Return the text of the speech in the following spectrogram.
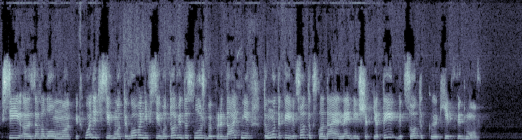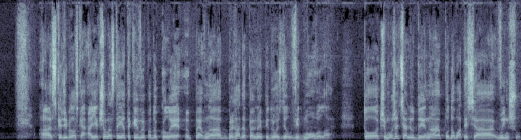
всі е, загалом підходять, всі вмотивовані, всі готові до служби, придатні. Тому такий відсоток складає не більше 5% відмов. А скажіть, будь ласка, а якщо настає такий випадок, коли е, певна бригада, певний підрозділ відмовила, то чи може ця людина подаватися в іншу?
